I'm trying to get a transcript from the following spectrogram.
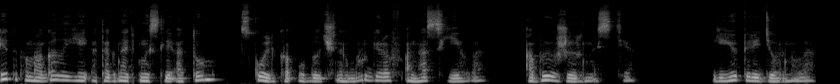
Это помогало ей отогнать мысли о том, сколько облачных бургеров она съела, об их жирности. Ее передернуло.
